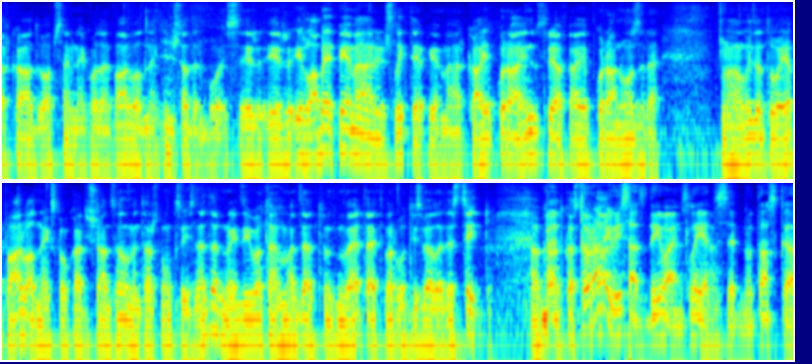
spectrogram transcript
ar kādu apsaimniekotāju pārvaldnieku viņš sadarbojas. Ir, ir, ir labie piemēri, ir sliktie piemēri, kā jebkurā industrijā, kā jebkurā nozarē. Līdz ar to, ja pārvaldnieks kaut kādas šādas elementāras funkcijas nedara, nu, iedzīvotājiem vajadzētu vērtēt, varbūt izvēlēties citu. Bet, kas tur arī visādas dīvainas lietas Jā. ir. Nu, tas, ka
